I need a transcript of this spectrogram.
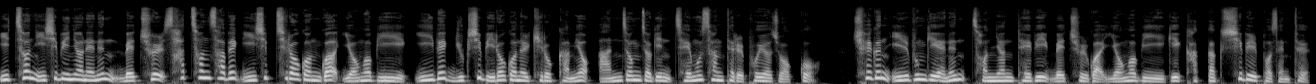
2022년에는 매출 4,427억 원과 영업이익 261억 원을 기록하며 안정적인 재무 상태를 보여주었고, 최근 1분기에는 전년 대비 매출과 영업이익이 각각 11%,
